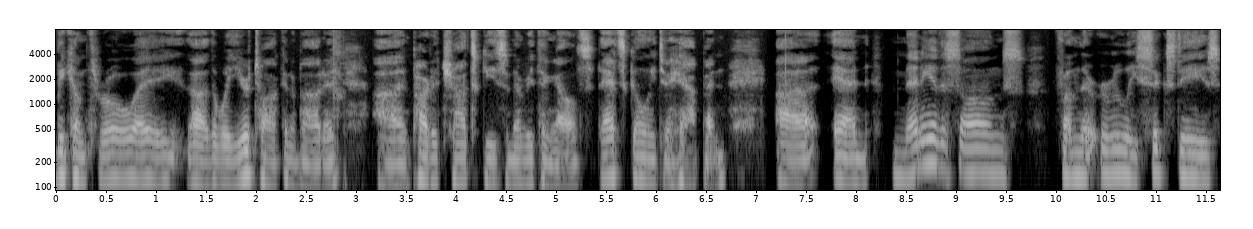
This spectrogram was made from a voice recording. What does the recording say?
become throwaway uh, the way you're talking about it, uh, and part of tchotchkes and everything else. That's going to happen. Uh, and many of the songs from the early 60s,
